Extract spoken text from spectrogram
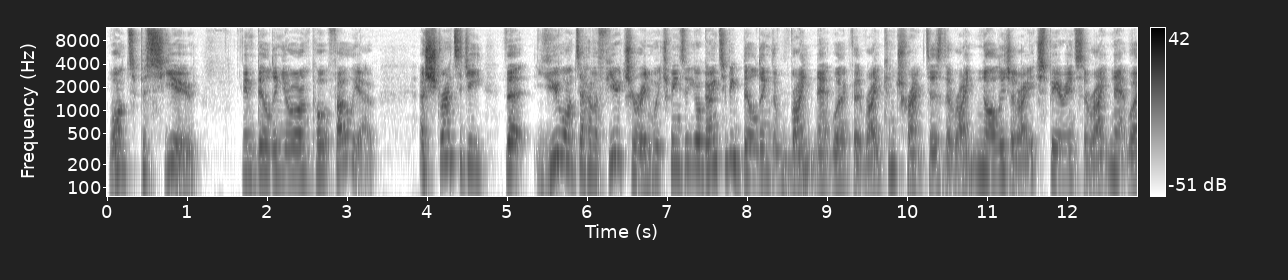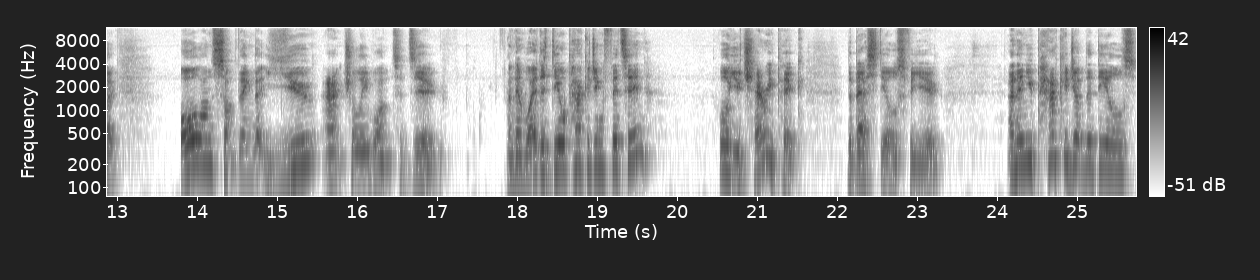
want to pursue in building your own portfolio. A strategy that you want to have a future in, which means that you're going to be building the right network, the right contractors, the right knowledge, the right experience, the right network, all on something that you actually want to do. And then where does deal packaging fit in? Well, you cherry pick the best deals for you, and then you package up the deals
